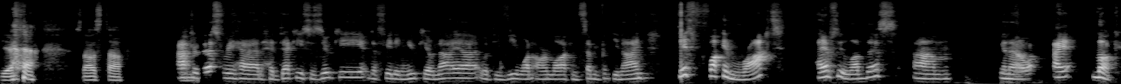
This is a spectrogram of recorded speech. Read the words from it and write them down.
Yeah, so that was tough. After um, this, we had Hideki Suzuki defeating Yukio Naya with the V1 armlock in 759. This fucking rocked. I absolutely love this. Um, you know, I look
